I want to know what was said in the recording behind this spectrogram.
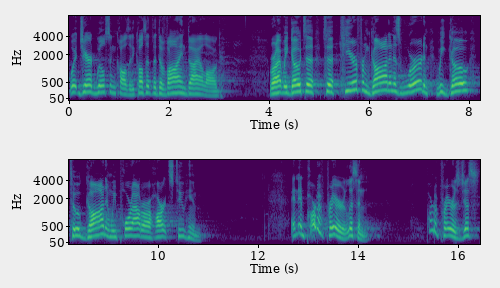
what Jared Wilson calls it. He calls it the divine dialogue. Right? We go to, to hear from God and His Word, and we go to God and we pour out our hearts to Him. And, and part of prayer, listen, part of prayer is just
